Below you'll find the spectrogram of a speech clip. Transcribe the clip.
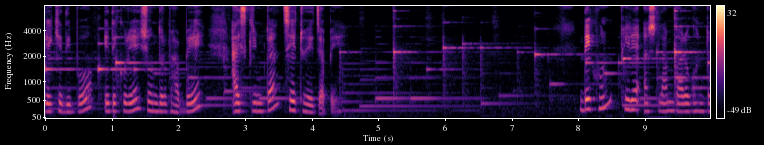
রেখে দিব। এতে করে সুন্দরভাবে আইসক্রিমটা সেট হয়ে যাবে। দেখুন, ফিরে আসলাম বারো ঘণ্টা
